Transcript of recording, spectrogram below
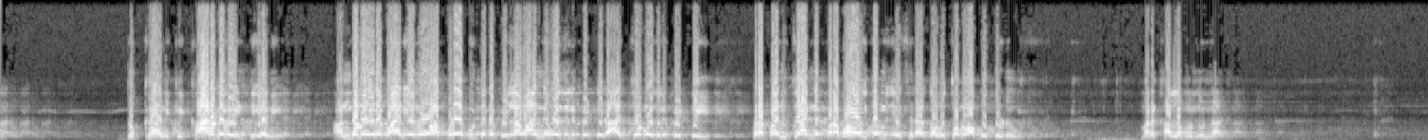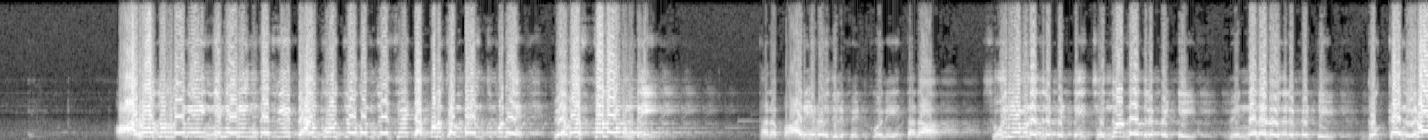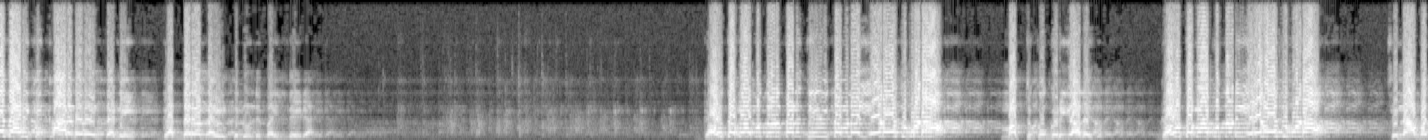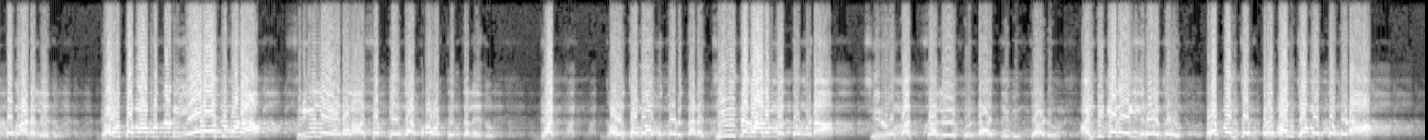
దుఃఖానికి కారణం ఏంటి అని అందమైన భార్యను అప్పుడే పుట్టిన పిల్లవాడిని వదిలిపెట్టి రాజ్యం వదిలిపెట్టి ప్రపంచాన్ని ప్రభావితం చేసిన గౌతమ బుద్ధుడు మన కళ్ళ ముందున్నాడు. ఆ రోజుల్లోనే ఇంజనీరింగ్ చదివి బ్యాంకు ఉద్యోగం చేసి డబ్బులు సంపాదించుకునే వ్యవస్థలో ఉండి తన భార్యను వదిలిపెట్టుకొని తన సూర్యమును వదిలిపెట్టి చంద్రుడిని వదిలిపెట్టి వెన్నెలను వదిలిపెట్టి దుఃఖ నిరోధానికి కారణమేంటని గద్దరన్న ఇంటి నుండి బయలుదేరారు గౌతమ బుద్ధుడు తన జీవితంలో ఏ రోజు కూడా మత్తుకు గురి కాలేదు. గౌతమ బుద్ధుడు ఏ రోజు కూడా చిన్న అబద్ధం ఆడలేదు. గౌతమ బుద్ధుడు ఏ రోజు కూడా స్త్రీల ఏడల అసభ్యంగా ప్రవర్తించలేదు. గ- గౌతమ బుద్ధుడు తన జీవితకాలం మొత్తం కూడా చిరు మత్స లేకుండా జీవించాడు. అందుకనే ఈ రోజు ప్రపంచం ప్రపంచం మొత్తం కూడా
